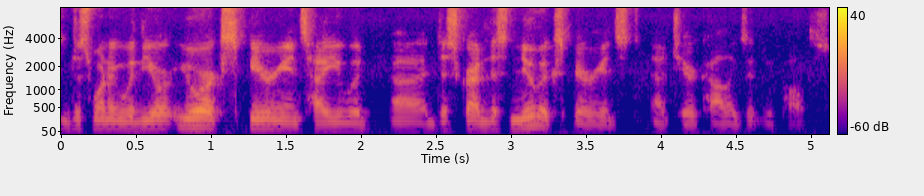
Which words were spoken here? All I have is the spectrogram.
I'm just wondering with your, your experience, how you would uh, describe this new experience uh, to your colleagues at New Paltz.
